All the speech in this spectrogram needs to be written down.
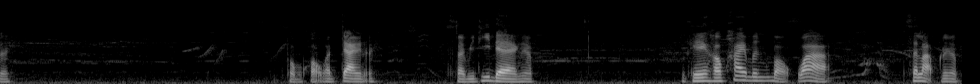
หน่อย ผมขอวัดใจหน่อยสวิธีแดงครับ โอเคเขาไพ่มันบอกว่าสลับนะครับ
